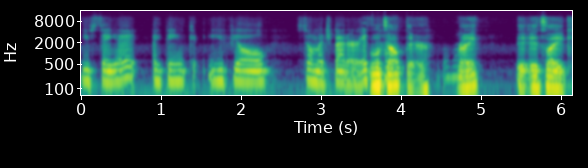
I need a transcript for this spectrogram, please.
you say it, I think you feel so much better. It's Well, it's out there. Mm-hmm. right? It, it's like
